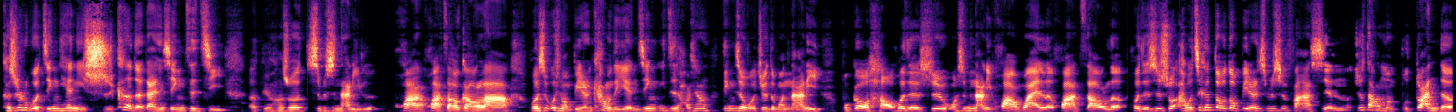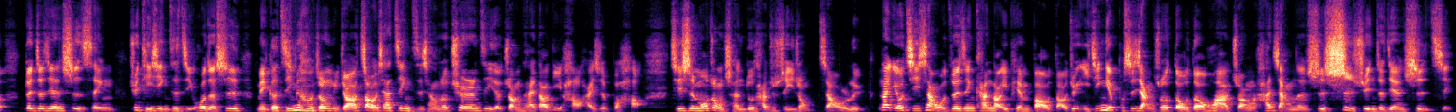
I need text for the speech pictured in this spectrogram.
可是如果今天你时刻的担心自己，呃，比方说是不是哪里画画糟糕啦，或者是为什么别人看我的眼睛一直好像盯着我，觉得我哪里不够好，或者是我是不是哪里画歪了、画糟了，或者是说啊，我这个痘痘别人是不是发现了？就当我们不断的对这件事情去提醒自己，或或者是每隔几 秒钟你就要照一下镜子，想说确认自己的状态到底好还是不好。其实某种程度它就是一种焦虑。那尤其像我最近看到一篇报道，就已经也不是讲说痘痘化妆了，它讲的是视讯这件事情。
